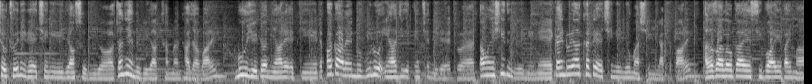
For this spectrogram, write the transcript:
ရှုပ်ထွေးနေတဲ့အခြေအနေတွေကြောင့်ဆိုပြီးတော့ကျွမ်းကျင်သူတွေကခံမှန်းထားကြပါတယ်။အမှုရေအတွက်များတဲ့အပြင်တစ်ဖက်ကလည်းနိုဘူးလို့အင်အားကြီးအသင်းဖြစ်နေတဲ့အတွက်တာဝန်ရှိသူတွေအနေနဲ့ကင်တွယ်ရခတ်တဲ့အခြေအနေမျိုးမှာရှိနေတာဖြစ်ပါတယ်။အားကစားလောကရဲ့စီးပွားရေးပိုင်းမှာ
